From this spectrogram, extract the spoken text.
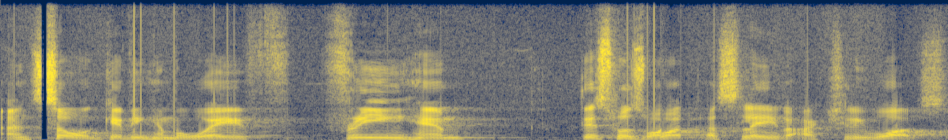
and so on, giving him away, freeing him. This was what a slave actually was.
